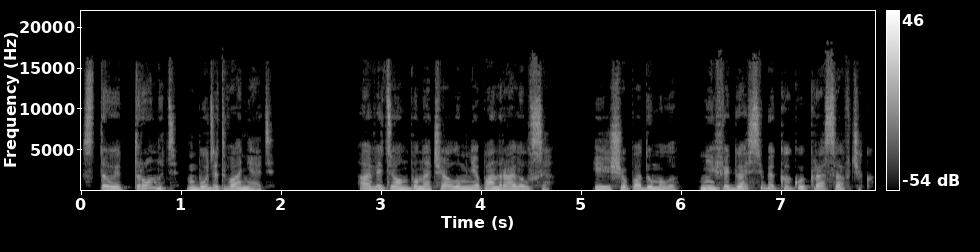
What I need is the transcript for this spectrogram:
Стоит тронуть, будет вонять. А ведь он поначалу мне понравился. И еще подумала, нифига себе какой красавчик.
